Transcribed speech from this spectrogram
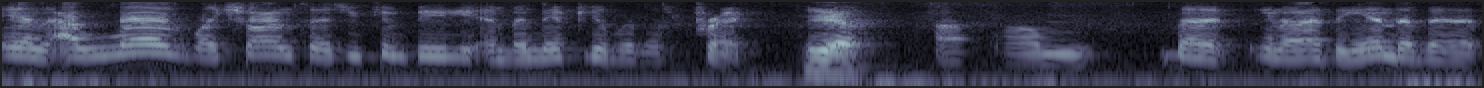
and I love like Shawn says you can be a manipulative prick. Yeah. Uh, um but, you know, at the end of it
